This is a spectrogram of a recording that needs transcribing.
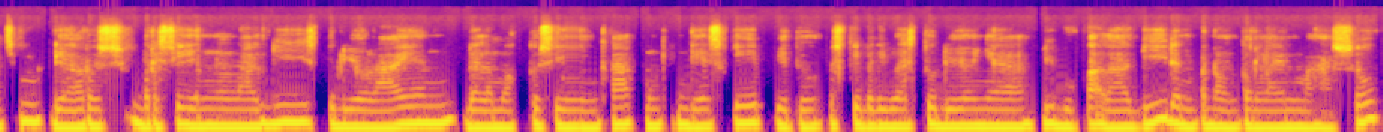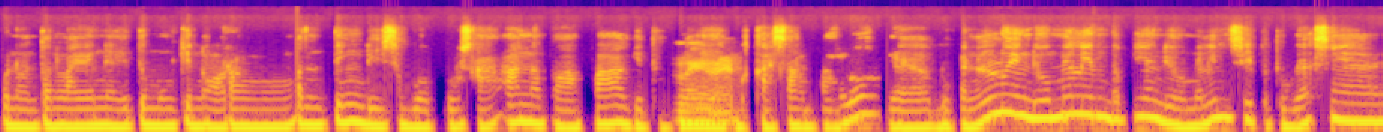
macem, dia harus bersihin lagi studio lain dalam waktu singkat, mungkin dia skip gitu. Terus tiba-tiba studionya dibuka lagi dan penonton lain masuk, penonton lainnya itu mungkin orang penting di sebuah perusahaan atau apa gitu. Melihat bekas sampah lo, ya bukan lu yang diomelin, tapi yang diomelin si petugasnya,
